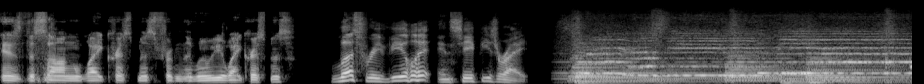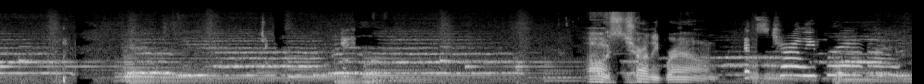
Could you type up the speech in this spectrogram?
Is the song White Christmas from the movie White Christmas? Let's reveal it and see if he's right. Oh, it's Charlie Brown. It's Charlie Brown.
